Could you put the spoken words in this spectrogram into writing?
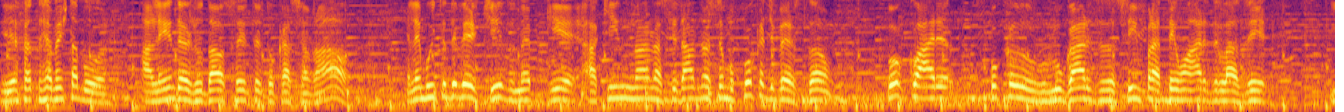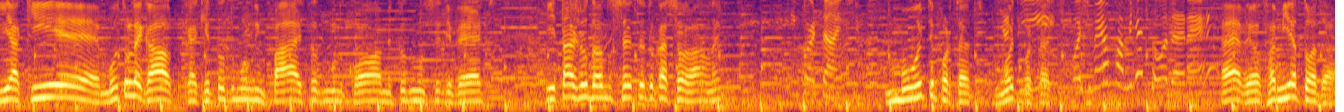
e a festa realmente está boa. Além de ajudar o centro educacional, ele é muito divertido, né? Porque aqui na, na cidade nós temos pouca diversão, pouca área, poucos lugares assim para ter uma área de lazer. E aqui é muito legal, porque aqui todo mundo em paz, todo mundo come, todo mundo se diverte. E está ajudando o centro educacional, né? Importante. Muito importante, muito assim, importante. Hoje veio a família toda, né? É, veio a família toda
